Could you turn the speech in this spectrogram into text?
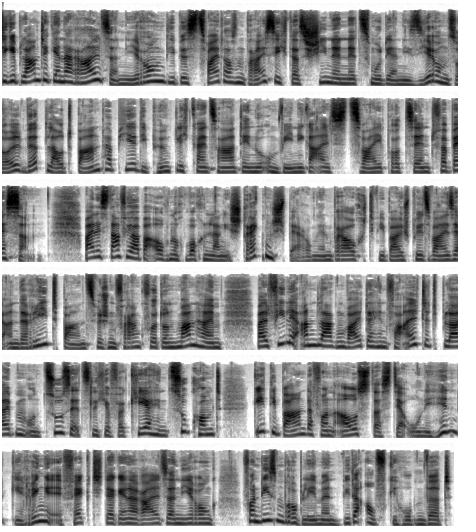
Die geplante Generalsanierung, die bis 2030 das Schienennetz modernisieren soll, wird laut Bahnpapier die Pünktlichkeitsrate nur um weniger als zwei Prozent verbessern. Weil es dafür aber auch noch wochenlange Streckensperrungen braucht, wie beispielsweise an der Riedbahn zwischen Frankfurt und Mannheim, weil viele Anlagen weiter weiterhin veraltet bleiben und zusätzlicher Verkehr hinzukommt, geht die Bahn davon aus, dass der ohnehin geringe Effekt der Generalsanierung von diesen Problemen wieder aufgehoben wird.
